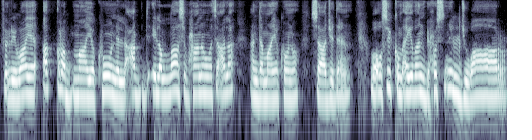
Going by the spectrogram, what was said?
في الرواية أقرب ما يكون العبد إلى الله سبحانه وتعالى عندما يكون ساجدا. وأوصيكم أيضا بحسن الجوار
